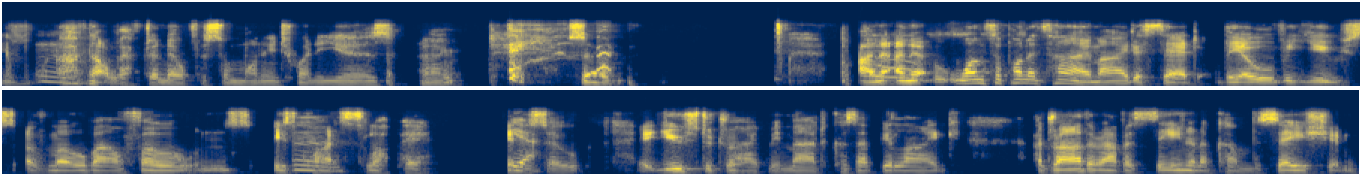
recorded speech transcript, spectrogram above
Mm. I've not left a note for someone in twenty years, right? So, and and uh, once upon a time, I'd have said the overuse of mobile phones is Mm. quite sloppy. In Yeah. the soap, it used to drive me mad because I'd be like, I'd rather have a scene and a conversation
